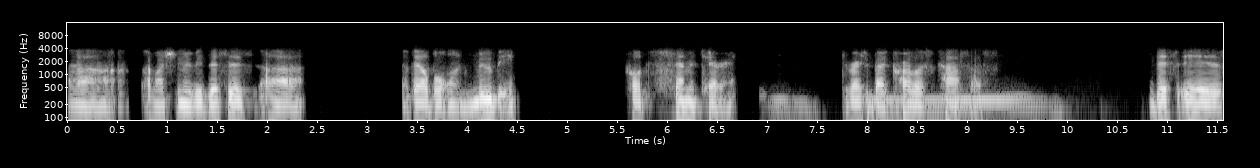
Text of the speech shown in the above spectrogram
uh, I watched a movie. This is uh, available on Mubi called Cemetery, directed by Carlos Casas. this is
